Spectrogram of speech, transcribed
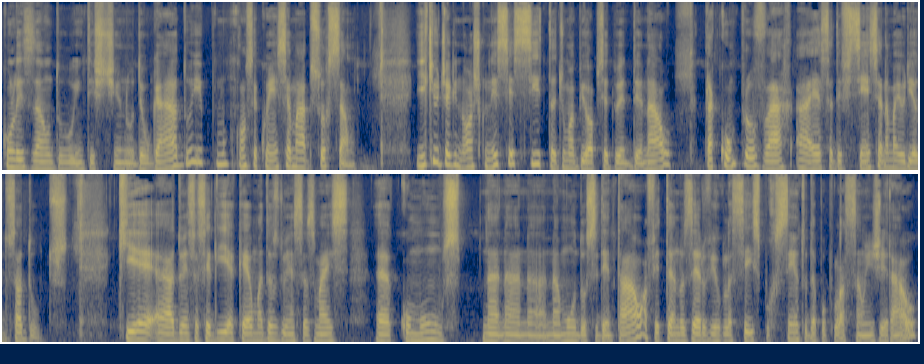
com lesão do intestino delgado e, por consequência, má absorção e que o diagnóstico necessita de uma biópsia do adenal para comprovar a essa deficiência na maioria dos adultos, que é a doença celíaca é uma das doenças mais uh, comuns na, na, na, na, mundo ocidental, afetando 0,6% da população em geral,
